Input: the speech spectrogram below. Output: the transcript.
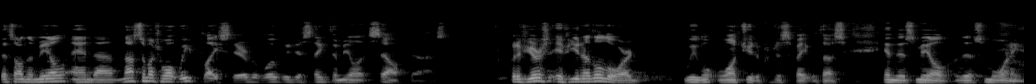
that's on the meal, and uh, not so much what we've placed there, but what we just think the meal itself does. But if you're if you know the Lord, we want you to participate with us in this meal this morning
